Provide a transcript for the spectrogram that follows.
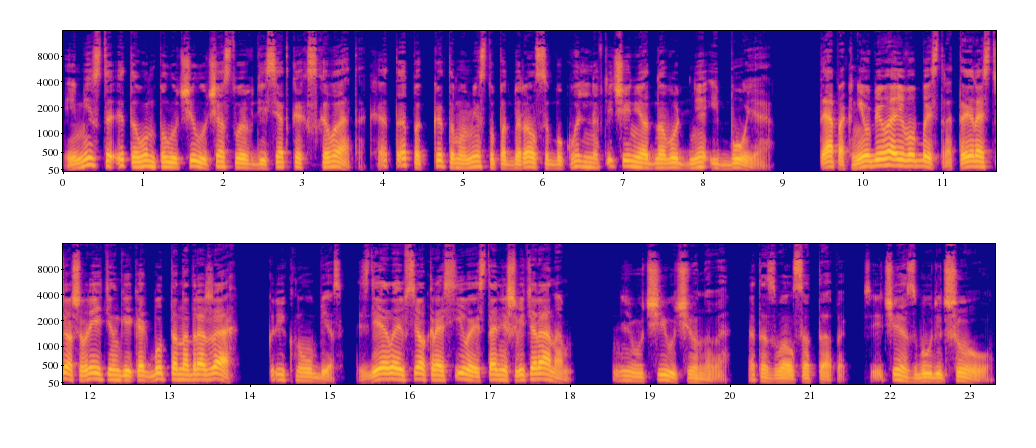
И место это он получил, участвуя в десятках схваток, а Тапок к этому месту подбирался буквально в течение одного дня и боя. «Тапок, не убивай его быстро! Ты растешь в рейтинге, как будто на дрожжах!» — крикнул бес. «Сделай все красиво и станешь ветераном!» «Не учи ученого!» — отозвался Тапок. «Сейчас будет шоу!»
